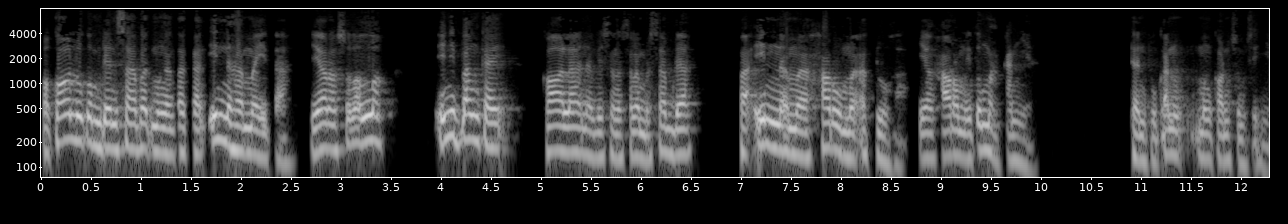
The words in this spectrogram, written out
Faqalu kemudian sahabat mengatakan innaha maitah. Ya Rasulullah, ini bangkai. Qala Nabi SAW bersabda, fa innama haruma akluha. Yang haram itu makannya dan bukan mengkonsumsinya.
